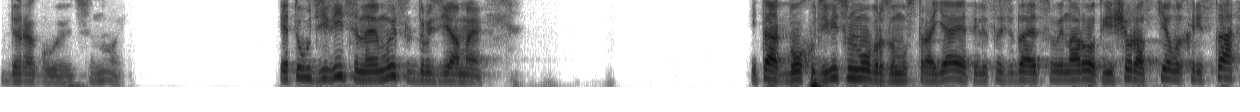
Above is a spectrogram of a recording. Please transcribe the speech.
дорогою ценой. Это удивительная мысль, друзья мои. Итак, Бог удивительным образом устрояет или созидает свой народ. еще раз, тело Христа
